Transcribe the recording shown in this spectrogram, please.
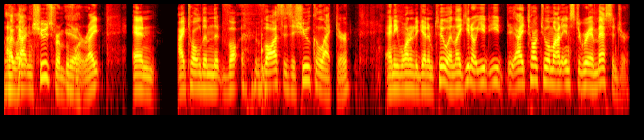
I I've like- gotten shoes from before, Yeah. right? And I told him that Vo- Vos is a shoe collector, and he wanted to get him too. And like you know, you, you I talked to him on Instagram Messenger,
